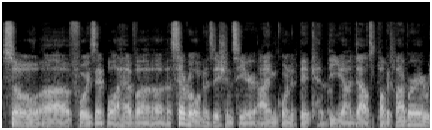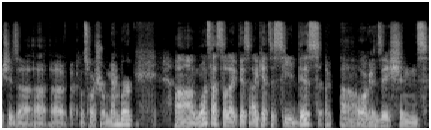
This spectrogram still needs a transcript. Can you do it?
So, uh, for example, I have uh, uh several organizations here. I'm going to pick the uh, Dallas Public Library, which is a, a, a consortium member. Uh, once I select this, I get to see this organization's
